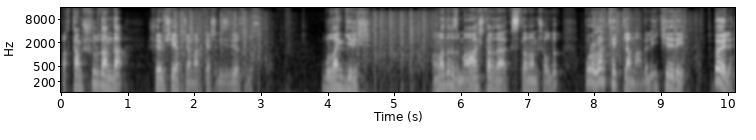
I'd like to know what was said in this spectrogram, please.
Bak tam şuradan da şöyle bir şey yapacağım arkadaşlar izliyorsunuz. Buradan giriş. Anladınız mı? Ağaçlarda kısıtlamamış olduk. Buralar tekli ama böyle ikili değil. Böyle.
